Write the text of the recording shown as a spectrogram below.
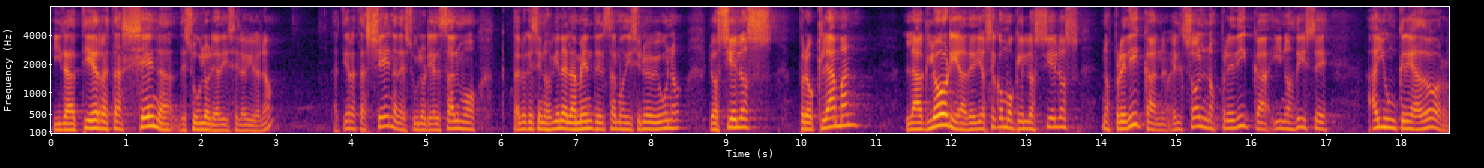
Y la tierra está llena de su gloria, dice la Biblia, ¿no? La tierra está llena de su gloria. El Salmo, tal vez que se nos viene a la mente el Salmo 19.1, los cielos proclaman la gloria de Dios. Es como que los cielos nos predican, el sol nos predica y nos dice, hay un creador,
